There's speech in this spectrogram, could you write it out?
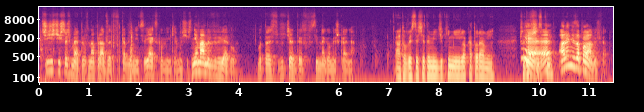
36 metrów na Pradze w kamienicy. Jak z kominkiem myślisz? Nie mamy wywiewu, bo to jest wycięte z innego mieszkania. A to wy jesteście tymi dzikimi lokatorami. Przede nie, wszystkim. ale nie zapalamy światła.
